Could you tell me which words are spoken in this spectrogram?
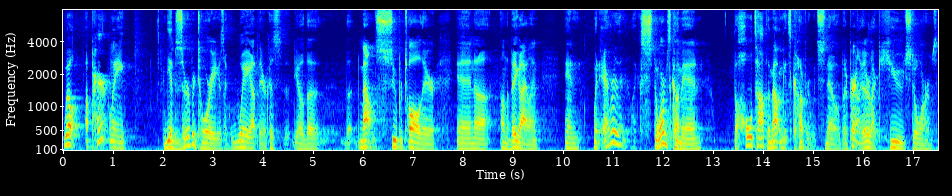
well, apparently the observatory is like way up there because you know the the mountain's super tall there and uh, on the Big Island, and whenever like storms come in, the whole top of the mountain gets covered with snow. But apparently they're like huge storms,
